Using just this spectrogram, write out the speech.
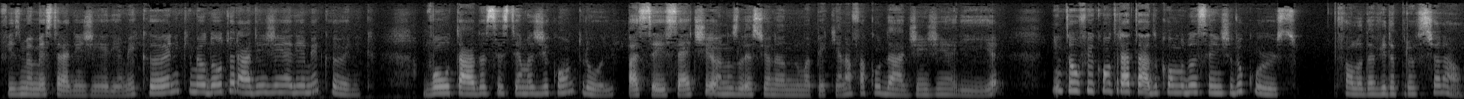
Fiz meu mestrado em engenharia mecânica e meu doutorado em engenharia mecânica, voltado a sistemas de controle. Passei sete anos lecionando numa pequena faculdade de engenharia então fui contratado como docente do curso. Falou da vida profissional.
